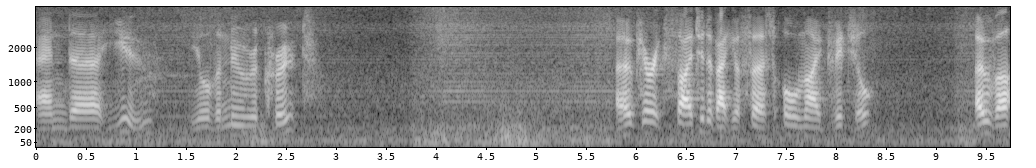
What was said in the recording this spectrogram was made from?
and uh, you, you're the new recruit. I hope you're excited about your first all night vigil. Over.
